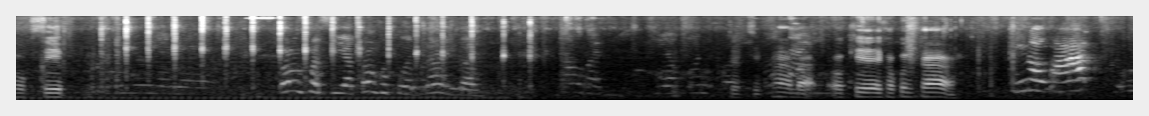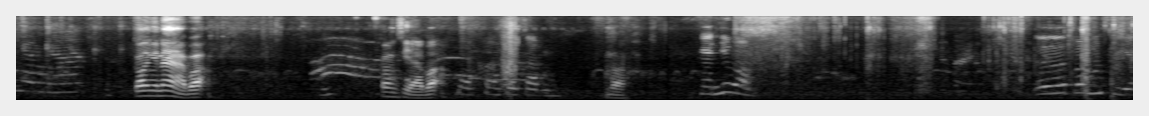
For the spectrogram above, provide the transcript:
หกสิบต้องเขาเสียต้องเขาเปิดไม่ได้เลยต้องไปเทียบก้นก่อนเจ็ดสิบห้าบาท โอเค ขอบคุณค่ะนี่ของพักยังไงกล้องอยู่หน้าปะกล้องเสียปะบอกเครื่องโทรศัพท์บ่เห็นอยี่บอกเออกล้องมันเสีย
